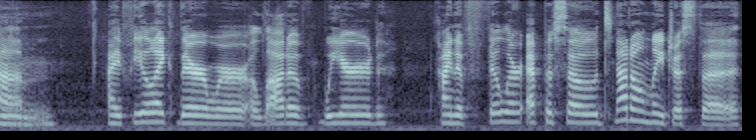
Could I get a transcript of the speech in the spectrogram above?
Um, I feel like there were a lot of weird kind of filler episodes, not only just the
